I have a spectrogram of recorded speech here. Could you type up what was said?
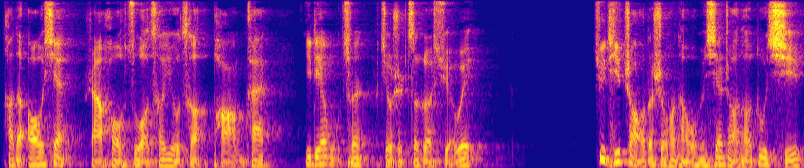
它的凹陷，然后左侧、右侧旁开一点五寸，就是这个穴位。具体找的时候呢，我们先找到肚脐，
